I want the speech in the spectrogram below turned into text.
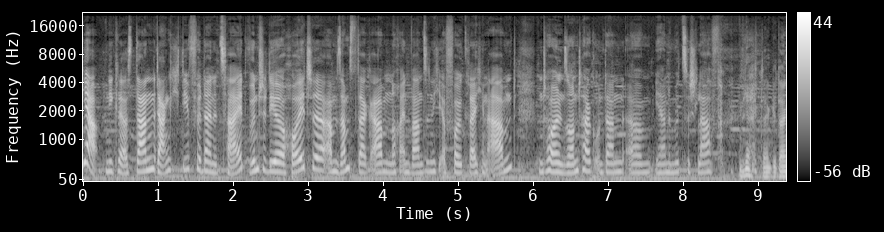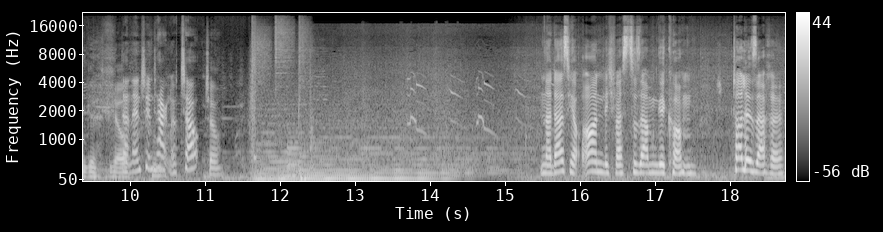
Ja, Niklas, dann danke ich dir für deine Zeit. Wünsche dir heute am Samstagabend noch einen wahnsinnig erfolgreichen Abend, einen tollen Sonntag und dann ähm, ja, eine Mütze Schlaf. Ja, danke, danke. Dir Dann auch. einen schönen Tag noch. Ciao. Ciao. Na, da ist ja ordentlich was zusammengekommen. Tolle Sache.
